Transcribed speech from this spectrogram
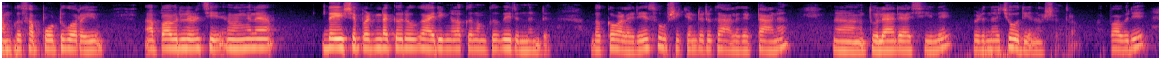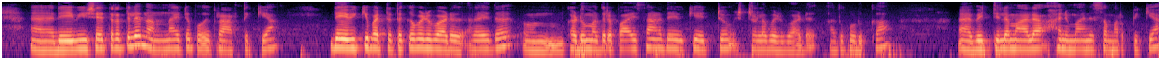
നമുക്ക് സപ്പോർട്ട് കുറയും. അപ്പോൾ അവരിലൊരു അങ്ങനെ ദേഷ്യപ്പെടേണ്ടൊക്കെ ഒരു കാര്യങ്ങളൊക്കെ നമുക്ക് വരുന്നുണ്ട്. അതൊക്കെ വളരെ സൂക്ഷിക്കേണ്ട ഒരു കാലഘട്ടമാണ് തുലാരാശിയിൽ വിടുന്ന ചോദ്യ നക്ഷത്രം. അപ്പോൾ അവർ ദേവീക്ഷേത്രത്തിൽ നന്നായിട്ട് പോയി പ്രാർത്ഥിക്കുക. ദേവിക്ക് പറ്റത്തക്ക വഴിപാട് അതായത് കടുമധുര പായസമാണ് ദേവിക്ക് ഏറ്റവും ഇഷ്ടമുള്ള വഴിപാട്. അത് കൊടുക്കുക. വെറ്റിലമാല ഹനുമാന് സമർപ്പിക്കുക.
